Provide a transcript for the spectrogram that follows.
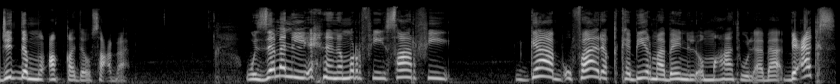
جدا معقدة وصعبة. والزمن اللي إحنا نمر فيه صار في جاب وفارق كبير ما بين الأمهات والآباء. بعكس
